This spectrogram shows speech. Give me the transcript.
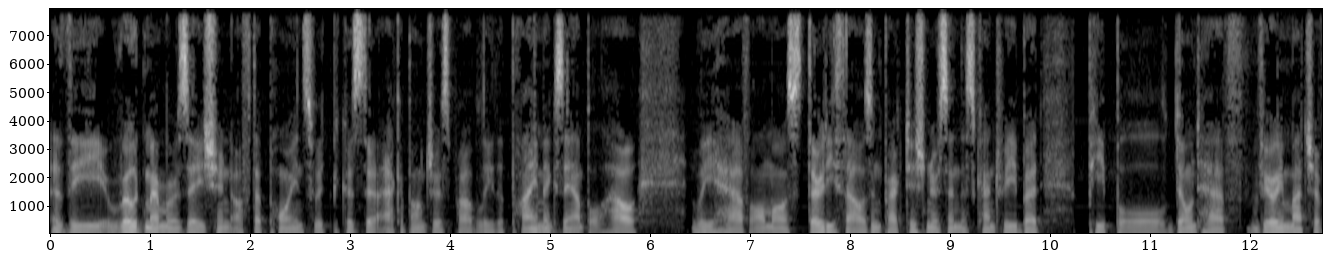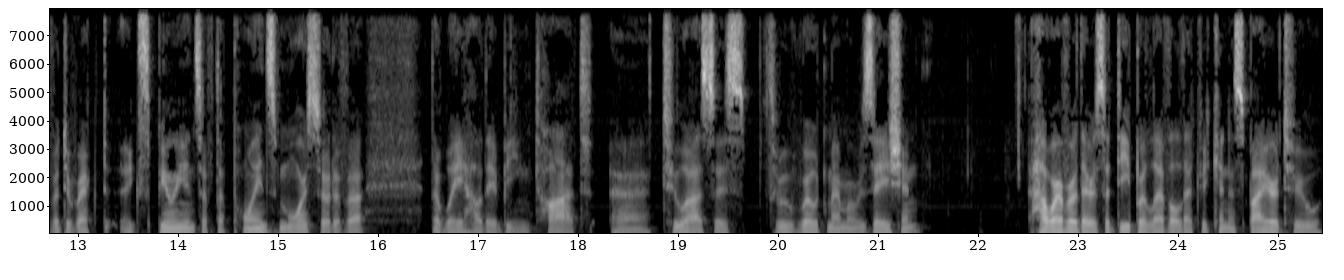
the rote memorization of the points, with, because the acupuncture is probably the prime example how we have almost 30,000 practitioners in this country, but people don't have very much of a direct experience of the points, more sort of a the way how they're being taught uh, to us is through rote memorization. However, there's a deeper level that we can aspire to,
